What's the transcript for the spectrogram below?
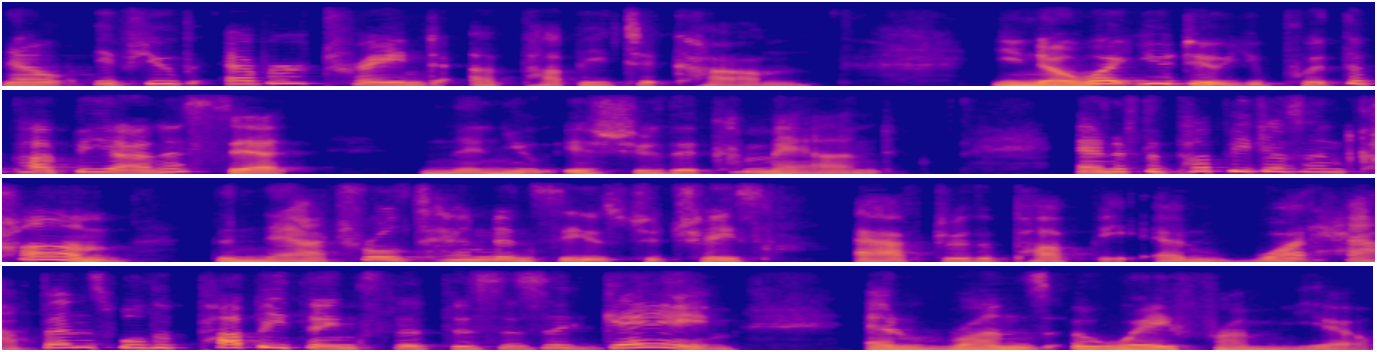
Now, if you've ever trained a puppy to come, you know what you do. You put the puppy on a sit and then you issue the command. And if the puppy doesn't come, the natural tendency is to chase after the puppy. And what happens? Well, the puppy thinks that this is a game and runs away from you.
